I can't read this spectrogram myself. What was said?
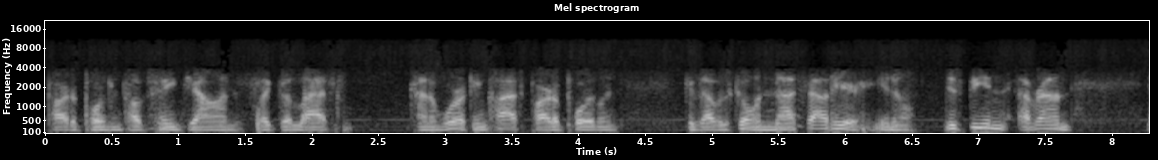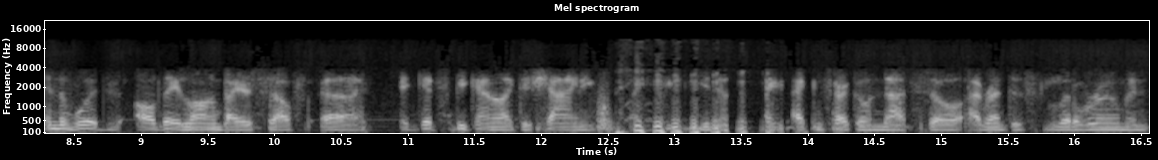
part of Portland called St. John's. It's like the last kind of working class part of Portland because I was going nuts out here. You know, just being around in the woods all day long by yourself. Uh, it gets to be kind of like The Shining. Like, you know, I, I can start going nuts. So I rent this little room and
